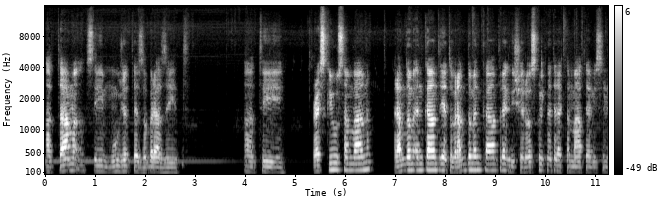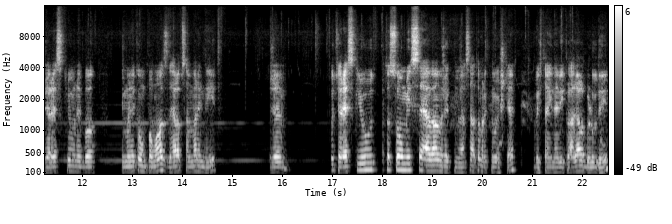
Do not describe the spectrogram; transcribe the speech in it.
A tam si můžete zobrazit ty Rescue someone, random encounter, je to v random encounterech, když je rozkliknete, tak tam máte, myslím, že rescue nebo mimo někomu pomoct, help someone in need. Že buď rescue, to jsou mise, já vám řeknu, já se na to mrknu ještě, abych tady nevykládal bludy.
